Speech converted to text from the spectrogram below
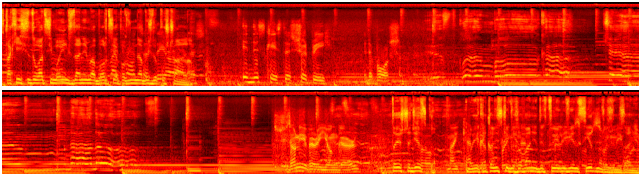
W takiej sytuacji moim zdaniem aborcja powinna być dopuszczalna. in this case there should be an abortion. To jeszcze dziecko. Moje katolickie wychowanie dyktuje mi więc jedno rozwiązanie,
